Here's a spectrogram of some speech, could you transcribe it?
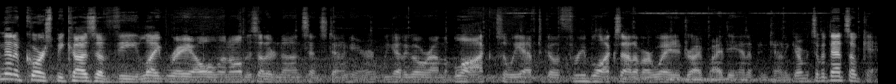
And then, of course, because of the light rail and all this other nonsense down here, we got to go around the block, so we have to go three blocks out of our way to drive by the Hennepin County government. So, but that's okay.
